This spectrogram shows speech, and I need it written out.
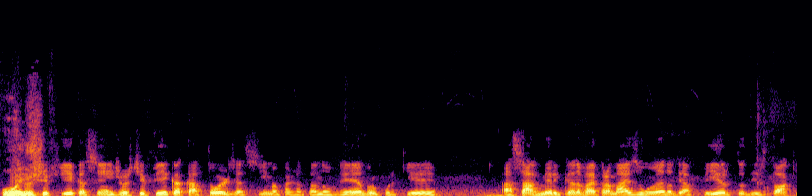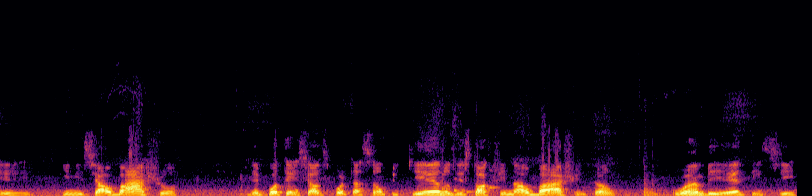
Hoje? Justifica, sim. Justifica 14 acima para novembro, porque a safra americana vai para mais um ano de aperto, de estoque inicial baixo, de potencial de exportação pequeno, de estoque final baixo. Então, o ambiente em si,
